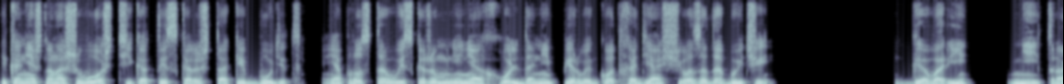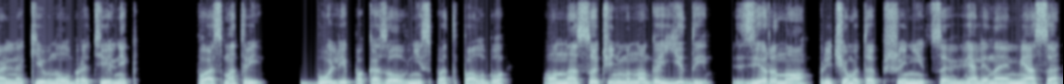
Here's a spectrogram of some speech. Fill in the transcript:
«Ты, конечно, наш вождь, и как ты скажешь, так и будет. Я просто выскажу мнение Хольда, не первый год ходящего за добычей». «Говори», – нейтрально кивнул брательник. «Посмотри!» Болли показал вниз под палубу. «У нас очень много еды. Зерно, причем это пшеница, вяленое мясо.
